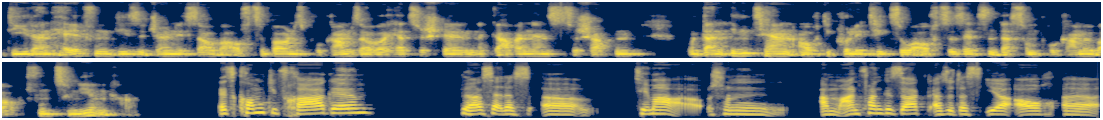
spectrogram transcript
die dann helfen, diese Journeys sauber aufzubauen, das Programm sauber herzustellen, eine Governance zu schaffen und dann intern auch die Politik so aufzusetzen, dass so ein Programm überhaupt funktionieren kann. Jetzt kommt die Frage, du hast ja das äh, Thema schon am Anfang gesagt, also dass ihr auch äh,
